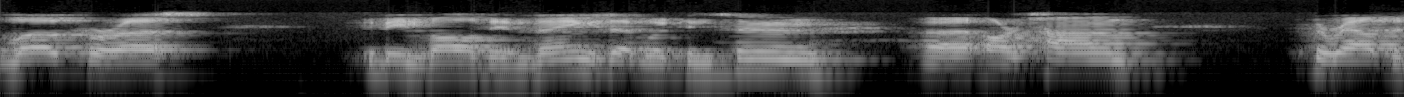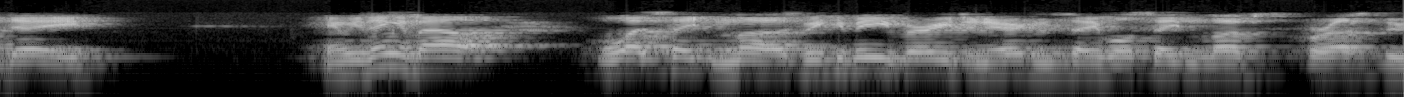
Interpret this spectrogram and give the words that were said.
love for us to be involved in, things that would consume uh, our time throughout the day. And we think about what Satan loves, we could be very generic and say, well, Satan loves for us to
